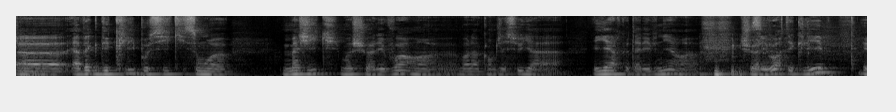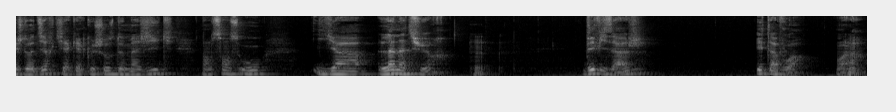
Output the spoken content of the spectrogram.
euh, avec des clips aussi qui sont euh, magiques. Moi, je suis allé voir, hein, voilà, quand j'ai su il y a, hier que tu allais venir, euh, je suis allé voir tes clips et je dois dire qu'il y a quelque chose de magique dans le sens où il y a la nature, Mm. des visages et ta voix. Voilà, Mm.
